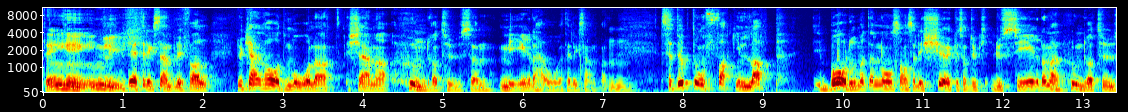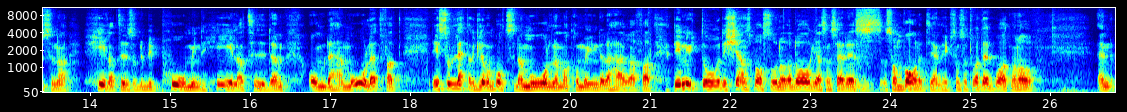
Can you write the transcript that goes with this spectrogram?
Thing English. Det är till exempel ifall du kanske har ett mål att tjäna 100 000 mer det här året till exempel. Sätt upp då en fucking lapp i badrummet eller någonstans eller i köket så att du, du ser de här 100 000 hela tiden så att du blir påmind hela tiden om det här målet. För att det är så lätt att glömma bort sina mål när man kommer in i det här. För att det är nytt år, det känns bara så några dagar, sen så är det s- som vanligt igen liksom. Så jag tror att det är bra att man har en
